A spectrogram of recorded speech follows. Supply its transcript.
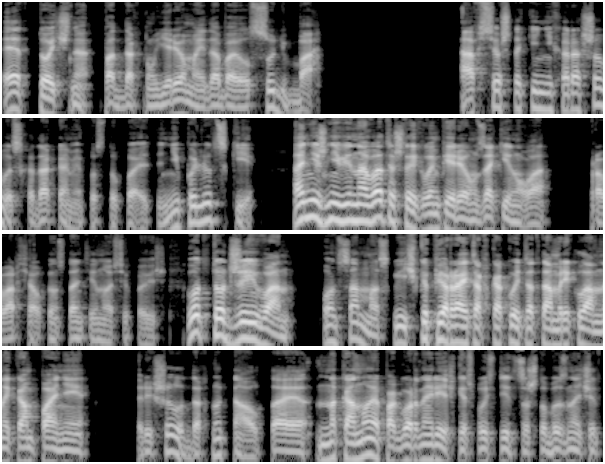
«Это точно», — поддакнул Ерема и добавил «Судьба». «А все ж таки нехорошо вы с ходаками поступаете, не по-людски». Они же не виноваты, что их в империум закинуло, — проворчал Константин Осипович. — Вот тот же Иван. Он сам москвич, копирайтер в какой-то там рекламной кампании. Решил отдохнуть на Алтае, на каноэ по горной речке спуститься, чтобы, значит,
